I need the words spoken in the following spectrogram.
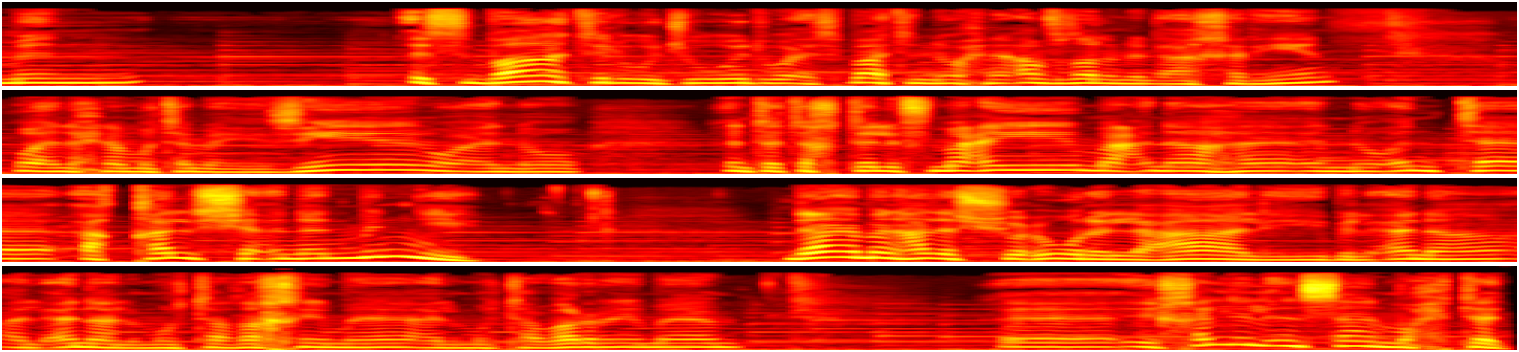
من إثبات الوجود وإثبات أنه إحنا أفضل من الآخرين وأن إحنا متميزين وأنه أنت تختلف معي معناها أنه أنت أقل شأنا مني دائما هذا الشعور العالي بالأنا الأنا المتضخمة المتورمة آه، يخلي الإنسان محتد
